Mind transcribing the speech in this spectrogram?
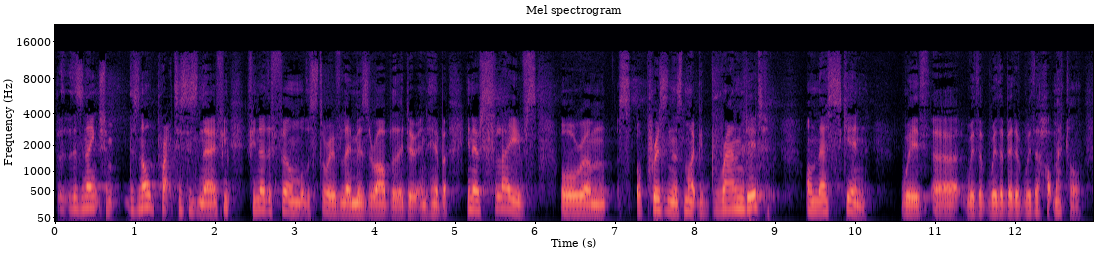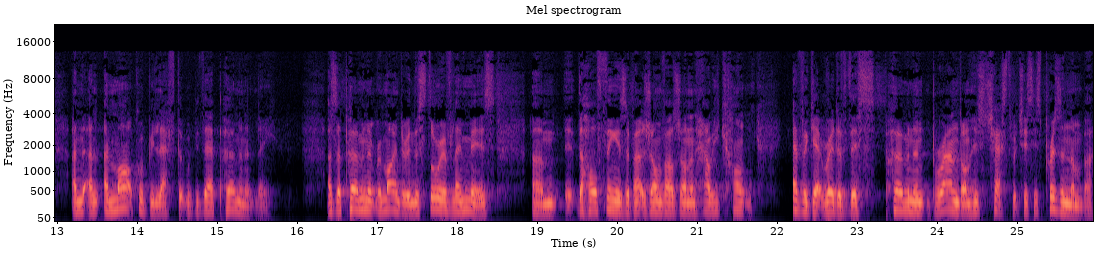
there's an ancient, there's an old practice, isn't there? If you, if you know the film or the story of Les Miserables, they do it in here, but you know, slaves or, um, or prisoners might be branded on their skin with, uh, with, with a bit of with a hot metal, and a, mark would be left that would be there permanently, as a permanent reminder. In the story of Les Mis, um, it, the whole thing is about Jean Valjean and how he can't ever get rid of this permanent brand on his chest, which is his prison number.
